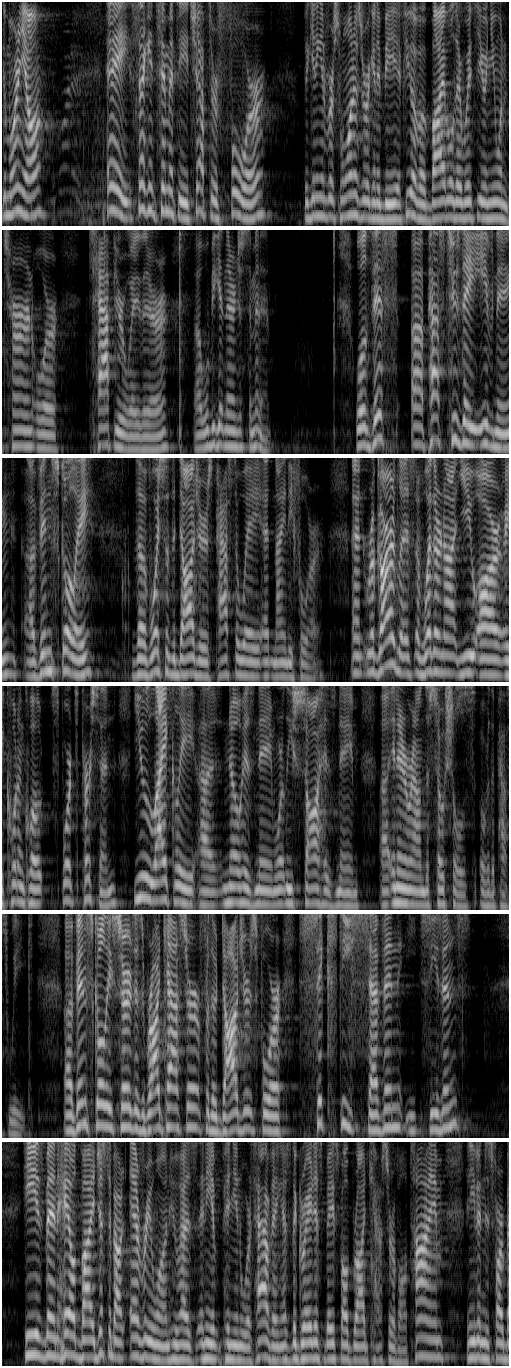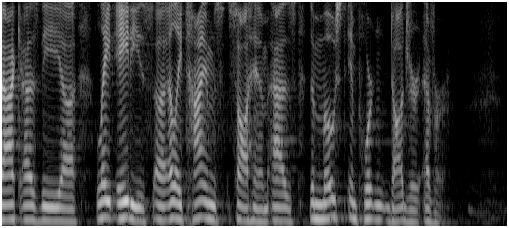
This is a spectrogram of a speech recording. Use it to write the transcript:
Good morning, y'all. Hey, 2 Timothy chapter 4, beginning in verse 1 is where we're going to be. If you have a Bible there with you and you want to turn or tap your way there, uh, we'll be getting there in just a minute. Well, this uh, past Tuesday evening, uh, Vin Scully, the voice of the Dodgers, passed away at 94. And regardless of whether or not you are a quote unquote sports person, you likely uh, know his name or at least saw his name uh, in and around the socials over the past week. Uh, Vin Scully served as a broadcaster for the Dodgers for 67 seasons. He has been hailed by just about everyone who has any opinion worth having as the greatest baseball broadcaster of all time. And even as far back as the uh, late 80s, uh, LA Times saw him as the most important Dodger ever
